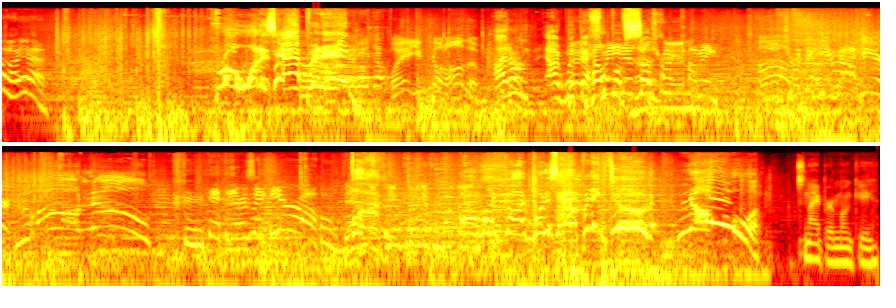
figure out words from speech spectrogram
Oh yeah. Bro, what is happening? Wait, you killed all of them. I don't. I, with the help of there's some. a truck coming. Oh, you're out here. Oh there's a hero. There's a team coming in from both Oh my god, what is happening, dude? No! no! Sniper monkey.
